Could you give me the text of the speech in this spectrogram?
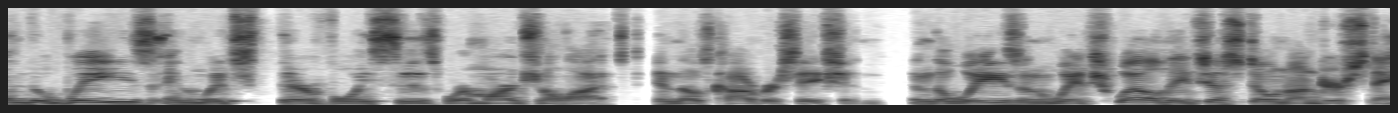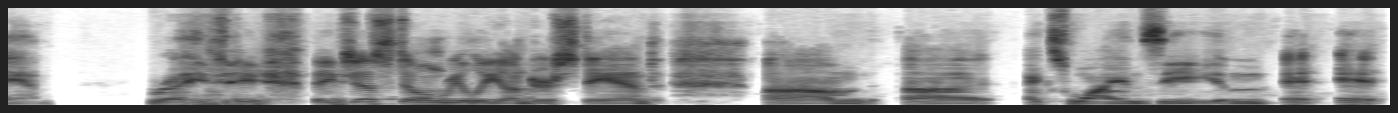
and the ways in which their voices were marginalized in those conversations and the ways in which well they just don't understand right? They they just don't really understand um, uh, X, Y, and Z. And and,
